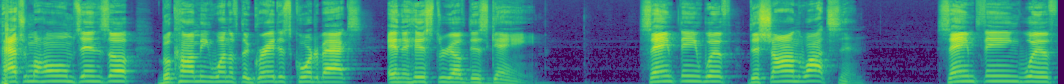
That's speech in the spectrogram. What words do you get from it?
Patrick Mahomes ends up becoming one of the greatest quarterbacks in the history of this game. Same thing with Deshaun Watson. Same thing with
